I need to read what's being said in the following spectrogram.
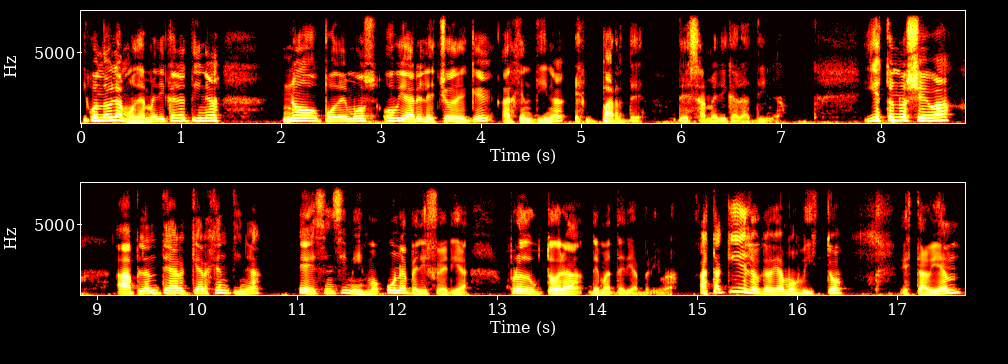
Y cuando hablamos de América Latina, no podemos obviar el hecho de que Argentina es parte de esa América Latina. Y esto nos lleva a plantear que Argentina es en sí mismo una periferia productora de materia prima. Hasta aquí es lo que habíamos visto, está bien.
